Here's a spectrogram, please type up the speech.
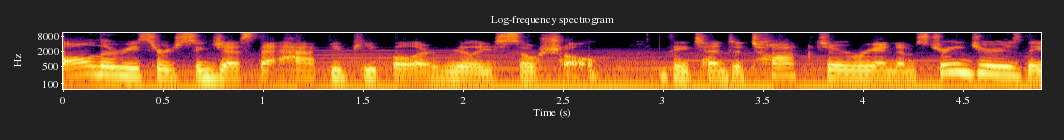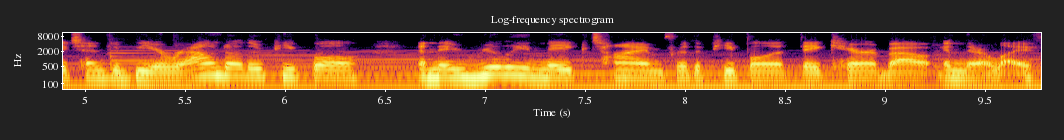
All the research suggests that happy people are really social. They tend to talk to random strangers, they tend to be around other people, and they really make time for the people that they care about in their life.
